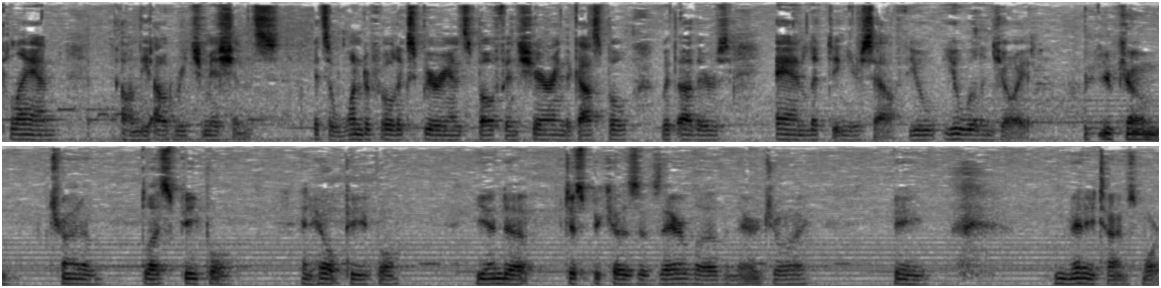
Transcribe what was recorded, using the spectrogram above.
plan on the outreach missions. It's a wonderful experience, both in sharing the gospel with others and lifting yourself. You, you will enjoy it. You come trying to bless people and help people. You end up, just because of their love and their joy, being many times more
